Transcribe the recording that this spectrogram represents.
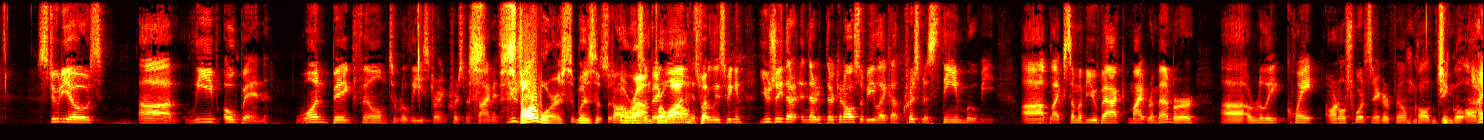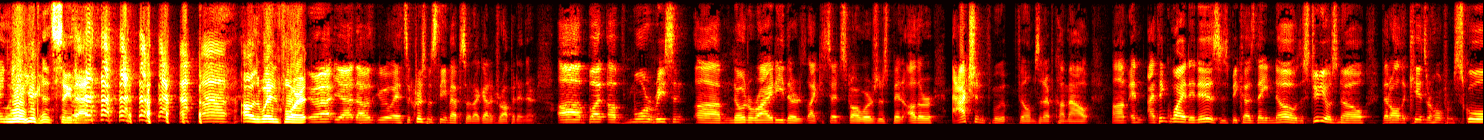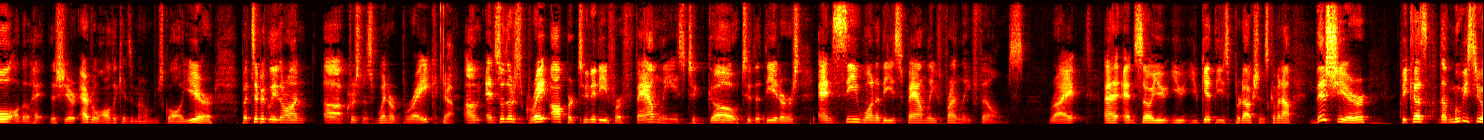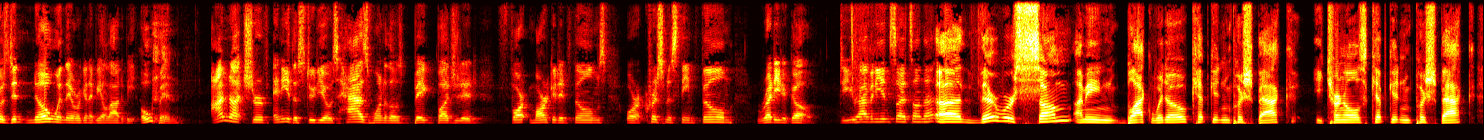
studios um, leave open one big film to release during Christmas time. It's usually Star Wars was Star Wars, around for a while, one, but historically speaking. Usually, there and there, there can also be like a Christmas theme movie. Uh, like some of you back might remember uh, a really quaint Arnold Schwarzenegger film called Jingle All the I Way. knew you were going to say that. I was waiting for it. Yeah, yeah, that was. It's a Christmas theme episode. I got to drop it in there. Uh, but of more recent um, notoriety, there's like you said, Star Wars. There's been other action f- films that have come out, um, and I think why it is is because they know the studios know that all the kids are home from school. Although hey, this year everyone, all the kids have been home from school all year, but typically they're on uh, Christmas winter break. Yeah. Um, and so there's great opportunity for families to go to the theaters and see one of these family friendly films, right? And, and so you, you you get these productions coming out this year because the movie studios didn't know when they were going to be allowed to be open. I'm not sure if any of the studios has one of those big budgeted far- marketed films or a Christmas themed film ready to go. Do you have any insights on that? Uh, there were some. I mean, Black Widow kept getting pushed back. Eternals kept getting pushed back.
